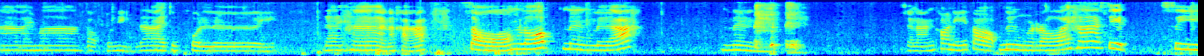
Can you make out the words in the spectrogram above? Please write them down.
ง่ายมากตอบคุณหญิงได้ทุกคนเลย ได้ห้านะคะสองลบหนึ่งเหลือหนึ่งฉะนั้นข้อนี้ตอบหนึ่งร้อยห้าสิบสี่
